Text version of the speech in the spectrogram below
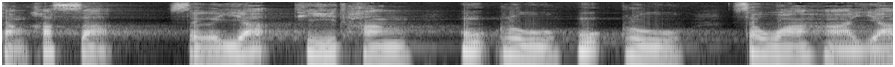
สังคัสสะ เสยยะทีทัง หุรู หุรู สวาหายะ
